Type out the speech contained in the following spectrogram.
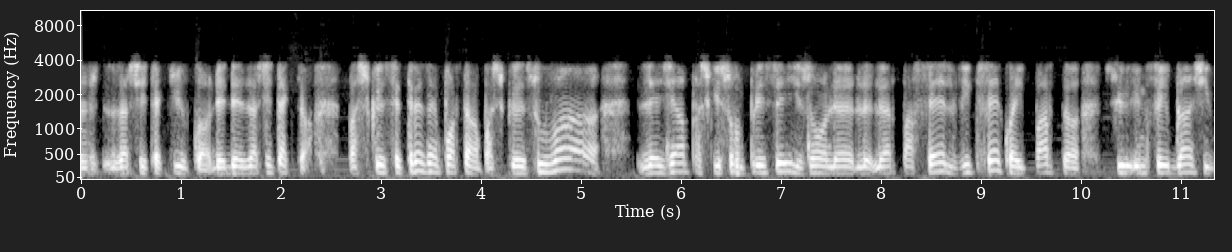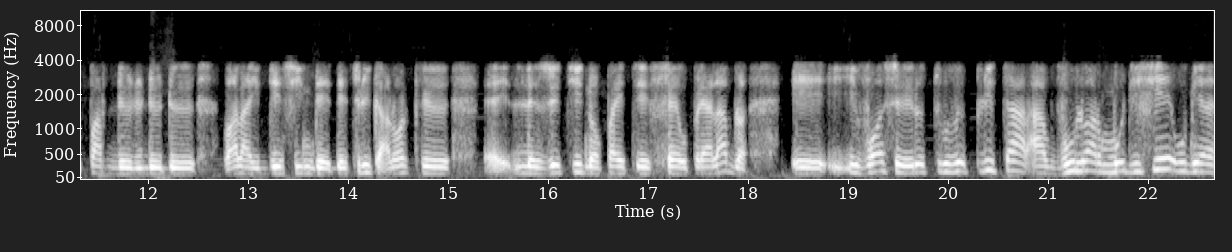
ar- architectures, quoi, des, des architectes, parce que c'est très important, parce que souvent les gens, parce qu'ils sont pressés, ils ont leur, leur, parcelle vite fait, quoi, ils partent euh, sur une feuille blanche, ils partent de, de, de- voilà, ils dessinent des, des trucs, alors que euh, les études n'ont pas été faites au préalable, et ils vont se retrouver plus tard à vouloir modifier ou bien,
